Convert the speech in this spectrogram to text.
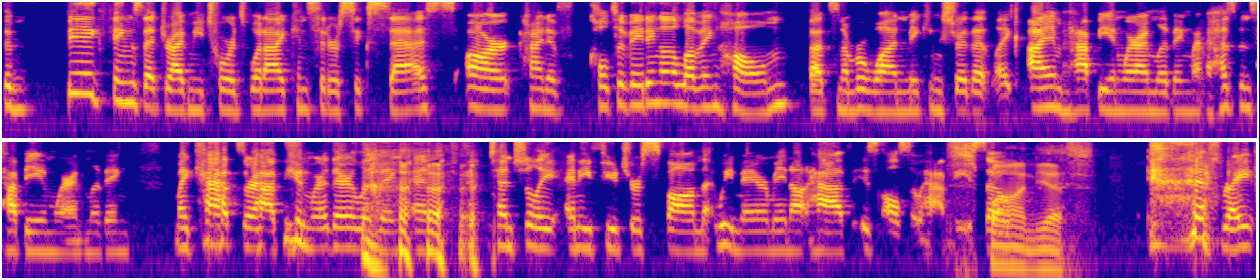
the big things that drive me towards what I consider success are kind of cultivating a loving home. That's number one, making sure that like I am happy in where I'm living, my husband's happy in where I'm living, my cats are happy in where they're living, and potentially any future spawn that we may or may not have is also happy. Spawn, so, yes. right?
